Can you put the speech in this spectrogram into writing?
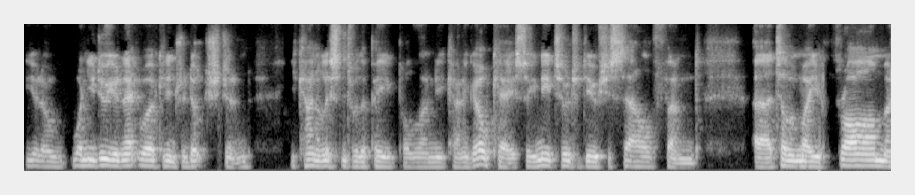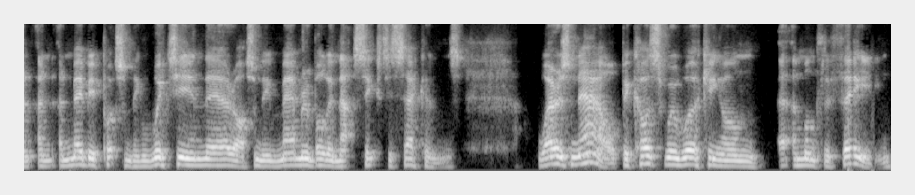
you know when you do your networking introduction you kind of listen to other people and you kind of go, okay, so you need to introduce yourself and uh, tell them where you're from and, and, and maybe put something witty in there or something memorable in that 60 seconds. Whereas now, because we're working on a monthly theme,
